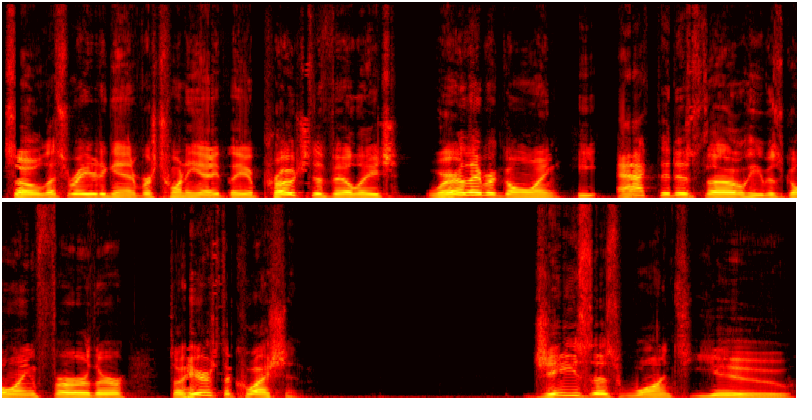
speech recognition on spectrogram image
So let's read it again. Verse 28 They approached the village where they were going. He acted as though he was going further. So here's the question Jesus wants you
